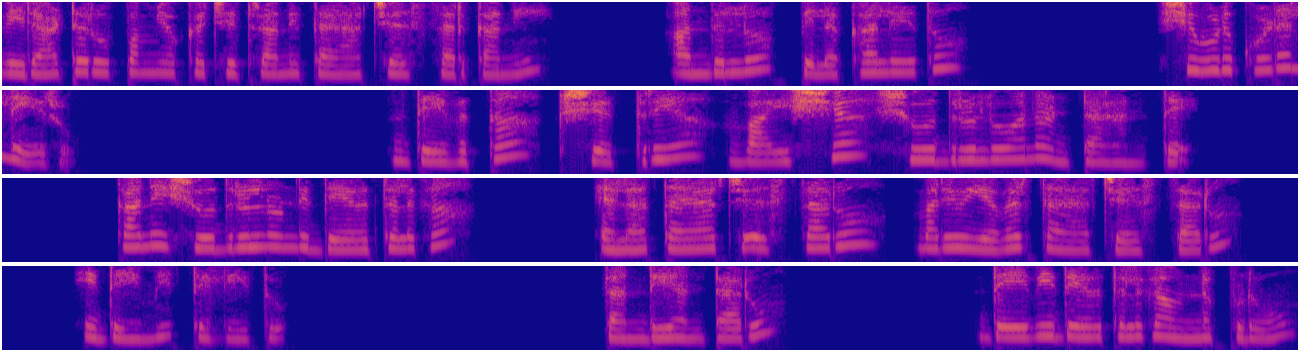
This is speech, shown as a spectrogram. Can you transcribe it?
విరాట రూపం యొక్క చిత్రాన్ని తయారు చేస్తారు కాని అందులో పిలక లేదు శివుడు కూడా లేరు. దేవత క్షత్రియ వైశ్య శూద్రులు అని అంటారంతే. కాని శూద్రుల నుండి దేవతలుగా ఎలా తయారు చేస్తారు మరియు ఎవరు తయారు చేస్తారు ఇదేమీ తెలీదు. తండ్రి అంటారు దేవీ దేవతలుగా ఉన్నప్పుడు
